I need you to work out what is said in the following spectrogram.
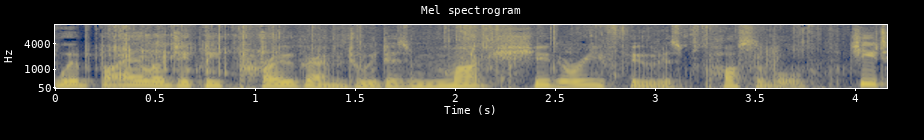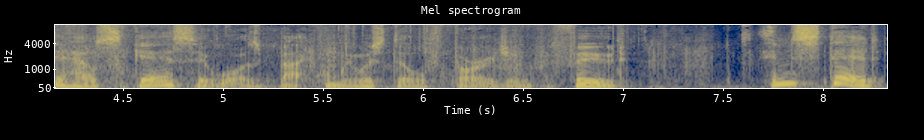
We're biologically programmed to eat as much sugary food as possible, due to how scarce it was back when we were still foraging for food. Instead,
